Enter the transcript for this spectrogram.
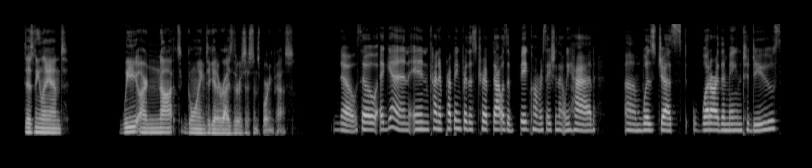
Disneyland. We are not going to get a Rise of the Resistance boarding pass. No. So again, in kind of prepping for this trip, that was a big conversation that we had. Um, was just what are the main to dos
